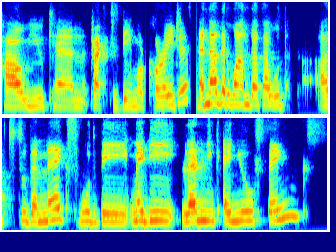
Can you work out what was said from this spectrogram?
how you can practice being more courageous. Mm-hmm. Another one that I would add to the mix would be maybe learning a new things,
